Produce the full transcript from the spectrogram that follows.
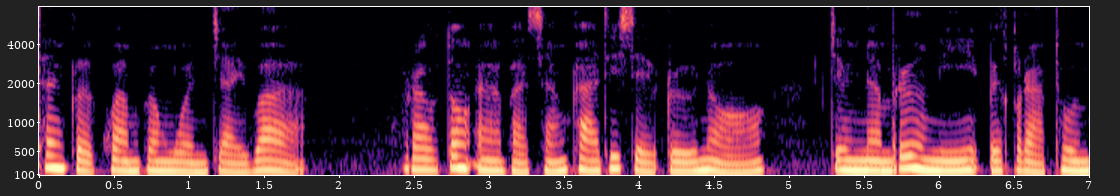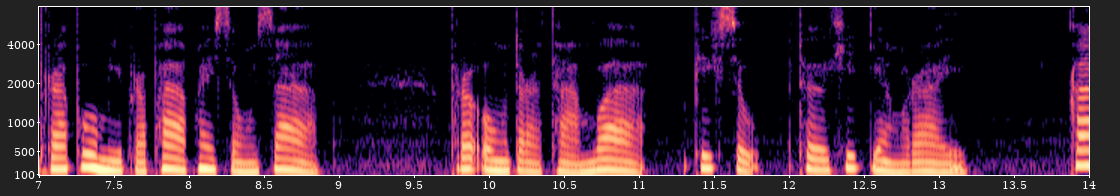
ท่านเกิดความกังวลใจว่า เราต้องอาบัตสังฆาทิเศษหรือหนอ จึงนำเรื่องนี้ไปกราบทูลพระผู้มีพระภาคให้ทรงทราบพพระองค์ตรัสถามว่า ภิกษุ เธอคิดอย่างไร ข้า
